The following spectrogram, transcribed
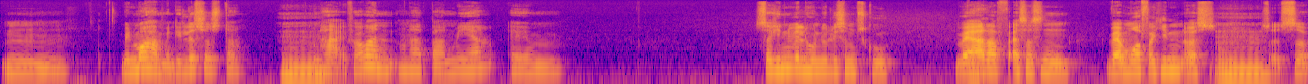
Mm, min mor har min lille søster. Hun Mhm. har i forvejen, hun har et barn mere. Øhm, så hende ville hun jo ligesom skulle være Ja. der, altså sådan, være mor for hende også. Mhm. Så, så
